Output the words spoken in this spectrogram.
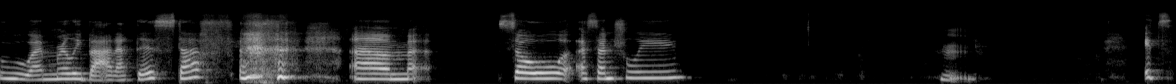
Ooh, I'm really bad at this stuff. um, so essentially, hmm, it's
